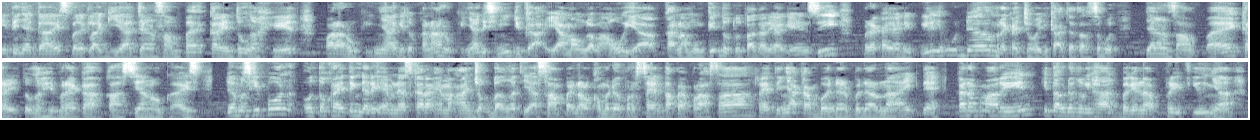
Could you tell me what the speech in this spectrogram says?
Intinya guys balik lagi ya jangan sampai kalian tuh ngehit para rukinya gitu karena rukinya di sini juga ya mau nggak mau ya karena mungkin tuntutan dari agensi mereka yang dipilih udah mereka join ke acara tersebut. Jangan sampai kalian itu ngehit mereka. Kasihan loh guys. Dan meskipun untuk rating dari Mnet sekarang emang anjok banget ya, sampai 0,2%, tapi aku rasa ratingnya akan benar-benar naik deh. Karena kemarin kita udah ngelihat bagaimana previewnya.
